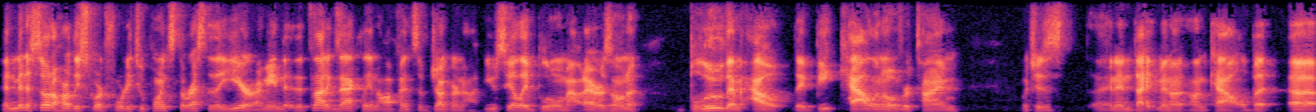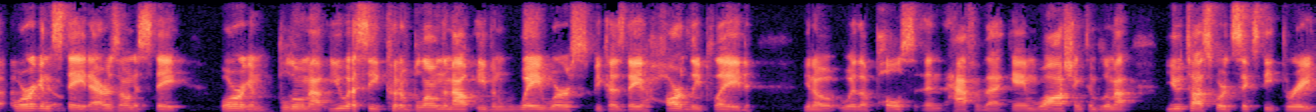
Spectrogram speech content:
and Minnesota hardly scored 42 points the rest of the year. I mean, it's not exactly an offensive juggernaut. UCLA blew them out. Arizona blew them out. They beat Cal in overtime, which is an indictment on, on Cal. But uh, Oregon yeah. State, Arizona State, Oregon blew them out. USC could have blown them out even way worse because they hardly played, you know, with a pulse in half of that game. Washington blew them out. Utah scored 63.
